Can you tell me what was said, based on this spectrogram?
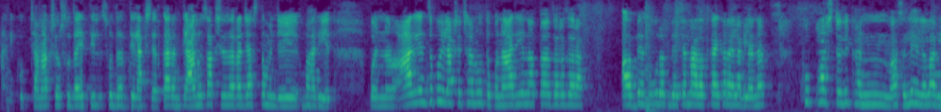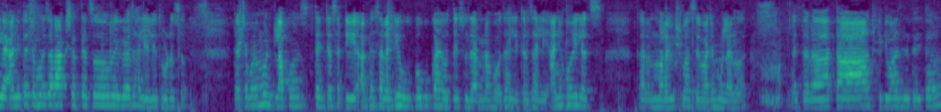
आणि खूप छान अक्षर सुद्धा येतील सुधारतील अक्षर. कारण की अनुचं अक्षर जरा जास्त म्हणजे भारी आहेत. पण आर्यनचं पहिलं अक्षर छान होतं पण आर्यन आता जरा जरा अभ्यास उरकण्याच्या नादात काय करायला लागलाय ना खूप फास्ट लिखाण असं लिहायला लागलंय आणि त्याच्यामुळे जरा अक्षर त्याचं वेगळं झालेलं आहे थोडंसं. त्याच्यामुळे म्हटलं आपण त्यांच्यासाठी अभ्यासाला घेऊ बघू काय होतंय सुधारणा हो झाली तर झाली. आणि होईलच. कारण मला विश्वास आहे माझ्या मुलांवर. तर आता किती वाजले ते तर?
